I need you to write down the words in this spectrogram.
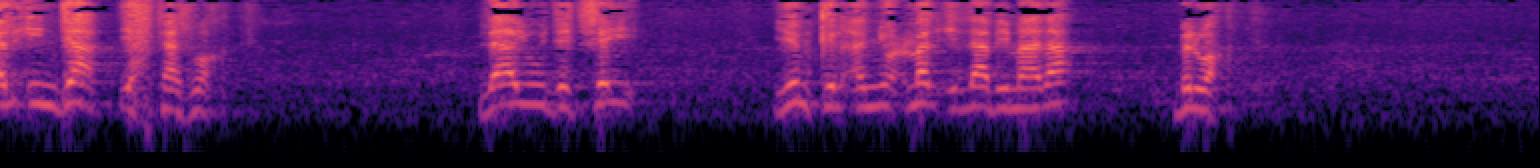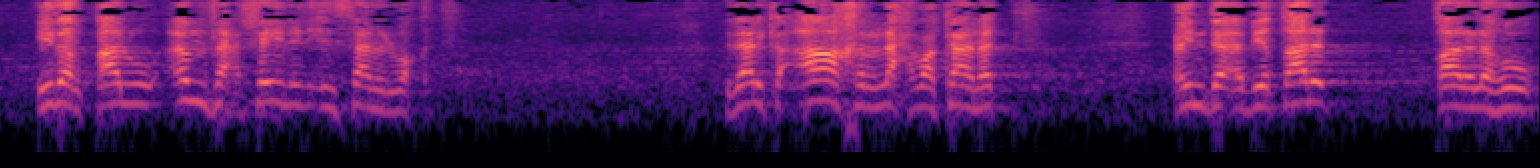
الإنجاب يحتاج وقت. لا يوجد شيء يمكن أن يعمل إلا بماذا؟ بالوقت. إذا قالوا أنفع شيء للإنسان الوقت. لذلك آخر لحظة كانت عند أبي طالب قال له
